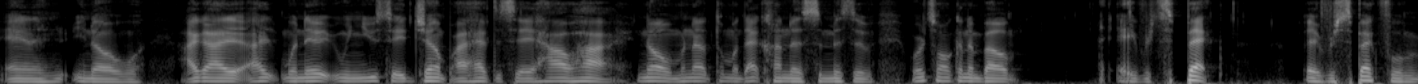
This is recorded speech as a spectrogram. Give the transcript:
and you know I got I when it, when you say jump I have to say how high. No, we're not talking about that kind of submissive. We're talking about a respect, a respectful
